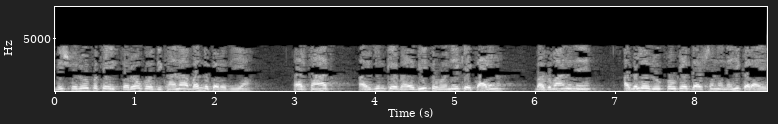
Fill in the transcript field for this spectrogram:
विश्व रूप के स्तरों को दिखाना बंद कर दिया। अर्थात अर्जुन के भयभीत होने के कारण भगवान ने अगले रूपों के दर्शन नहीं कराए।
